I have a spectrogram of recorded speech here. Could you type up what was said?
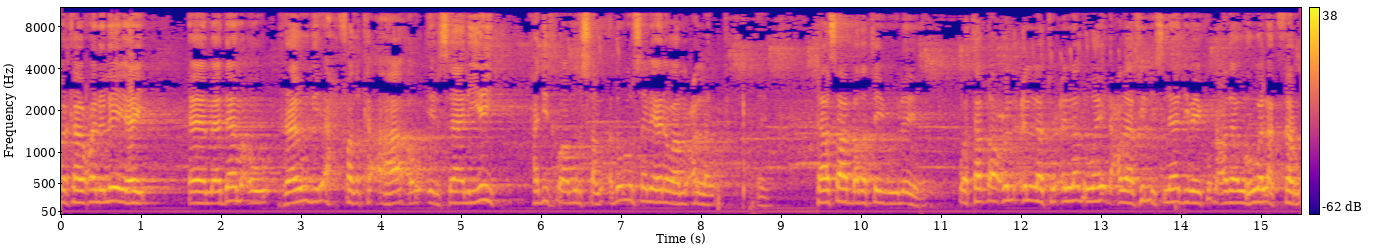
markaa waxaa la leeyahay maadaama uu raawigii axfadka ahaa ou irsaaliyey xadiidku waa mursal hadduu mursal yahayna waa mucallal. Taasaa badatay buu leeyahay. Wa taqacu alcillatu cilladu way dhacdaa fi lisnaadi bay ku dhacdaa wahuwa alakharu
